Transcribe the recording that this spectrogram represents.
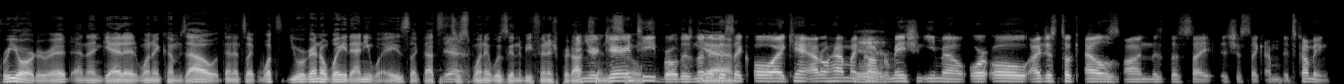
pre-order it and then get it when it comes out. Then it's like, what's you were gonna wait anyways? Like that's Yeah. just when it was gonna be finished production. and you're so- guaranteed, bro. There's none Yeah. of this like, oh, I can't, I don't have my Yeah. confirmation email, or oh, I just took L's on the, the site. It's just like I'm, it's coming.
